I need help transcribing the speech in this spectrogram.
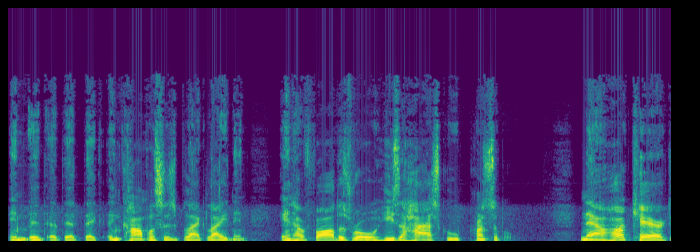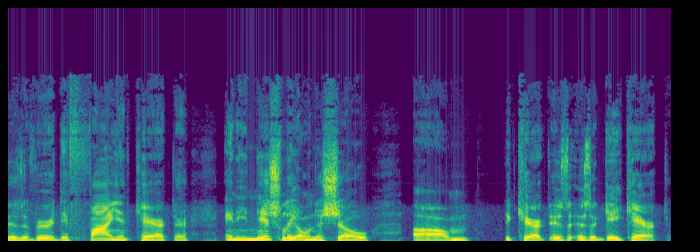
in, in- that, that encompasses Black Lightning. In her father's role, he's a high school principal. Now, her character is a very defiant character, and initially on the show, um, the character is, is a gay character.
